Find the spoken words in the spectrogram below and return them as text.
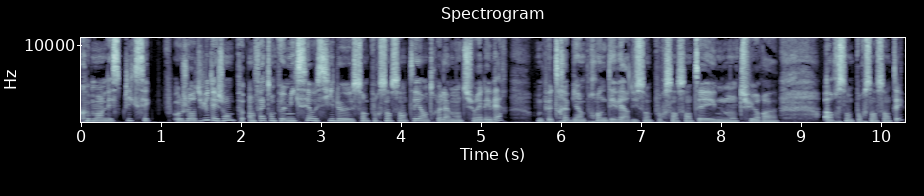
Comment on l'explique C'est qu'aujourd'hui, les gens, en fait, on peut mixer aussi le 100% santé entre la monture et les verres. On peut très bien prendre des verres du 100% santé et une monture euh, hors 100% santé.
